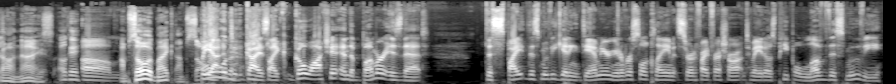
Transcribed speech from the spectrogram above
Oh, nice. Okay. Um, I'm sold, Mike. I'm sold. but yeah, d- guys, like go watch it. And the bummer is that despite this movie getting damn near universal acclaim, it's certified fresh on Rotten Tomatoes. People love this movie.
